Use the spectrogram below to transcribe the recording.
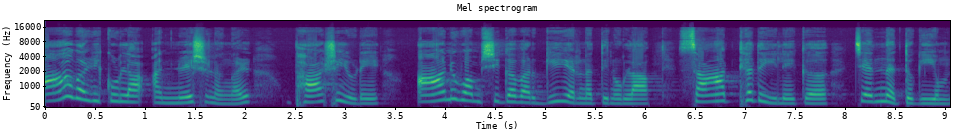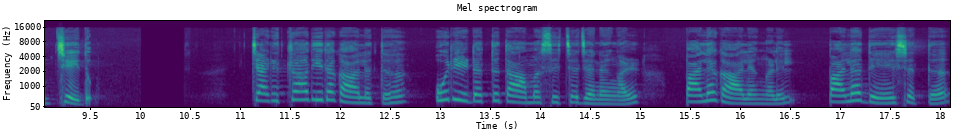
ആ വഴിക്കുള്ള അന്വേഷണങ്ങൾ ഭാഷയുടെ ആനുവംശിക വർഗീകരണത്തിനുള്ള സാധ്യതയിലേക്ക് ചെന്നെത്തുകയും ചെയ്തു. ചരിത്രാതീത കാലത്ത് ഒരിടത്ത് താമസിച്ച ജനങ്ങൾ പല കാലങ്ങളിൽ പല ദേശത്ത്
